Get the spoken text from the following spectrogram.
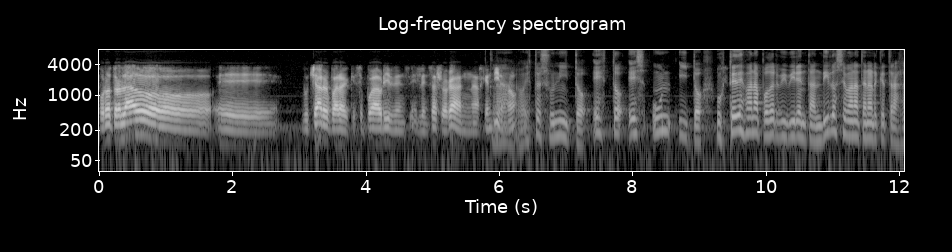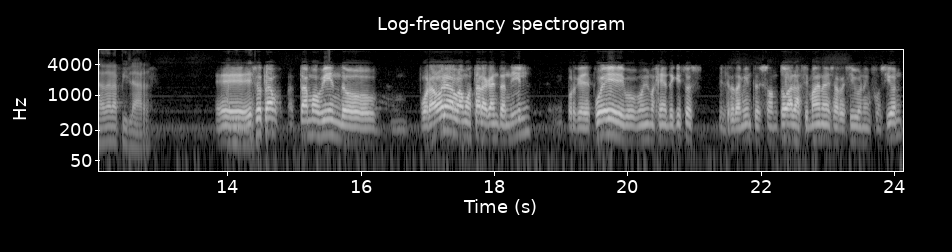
por otro lado, eh, luchar para que se pueda abrir el ensayo acá en Argentina, ¿no? Esto es un hito, esto es un hito. ¿Ustedes van a poder vivir en Tandil o se van a tener que trasladar a Pilar? Eh, eso estamos viendo. Por ahora vamos a estar acá en Tandil, porque después, vos imagínate que eso es el tratamiento son todas las semanas, ella recibe una infusión,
